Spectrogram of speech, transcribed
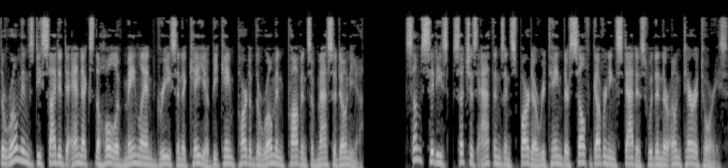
The Romans decided to annex the whole of mainland Greece and Achaia became part of the Roman province of Macedonia. Some cities, such as Athens and Sparta retained their self-governing status within their own territories.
